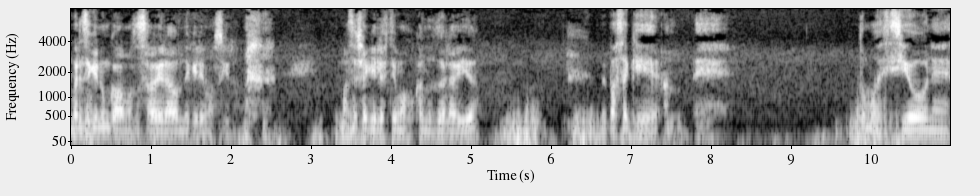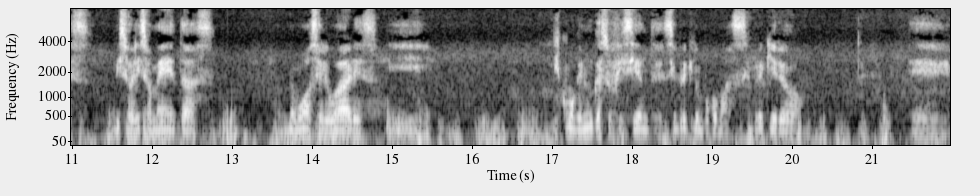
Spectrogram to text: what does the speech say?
Me parece que nunca vamos a saber a dónde queremos ir. Más allá que lo estemos buscando toda la vida. Me pasa que eh, tomo decisiones, visualizo metas, me muevo hacia lugares y, es como que nunca es suficiente. Siempre quiero un poco más. Siempre quiero... Eh,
